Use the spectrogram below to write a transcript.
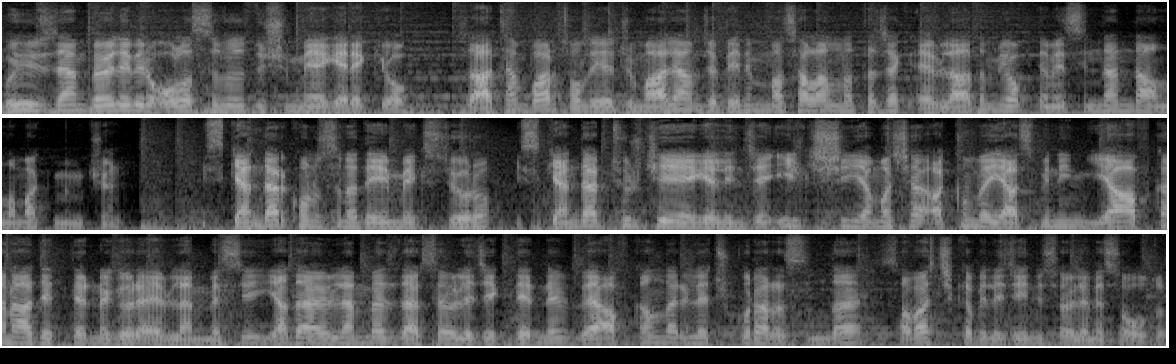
Bu yüzden böyle bir olasılığı düşünmeye gerek yok. Zaten Bartolu'ya Cumali amca benim masal anlatacak evladım yok demesinden de anlamak mümkün. İskender konusuna değinmek istiyorum. İskender Türkiye'ye gelince ilk işi Yamaç'a Akın ve Yasmin'in ya Afgan adetlerine göre evlenmesi ya da evlenmezlerse öleceklerini ve Afganlar ile Çukur arasında savaş çıkabileceğini söylemesi oldu.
